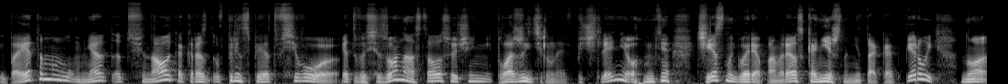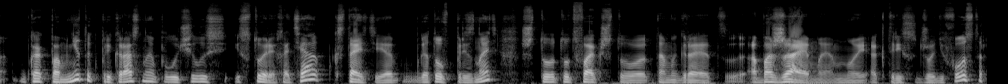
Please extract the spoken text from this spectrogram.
И поэтому у меня от финала как раз, в принципе, от всего этого сезона осталось очень положительное впечатление. Он мне, честно говоря, понравился. Конечно, не так, как первый, но, как по мне, так прекрасная получилась история. Хотя, кстати, я готов признать, что тот факт, что там играет обожаемая мной актриса Джоди Фостер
